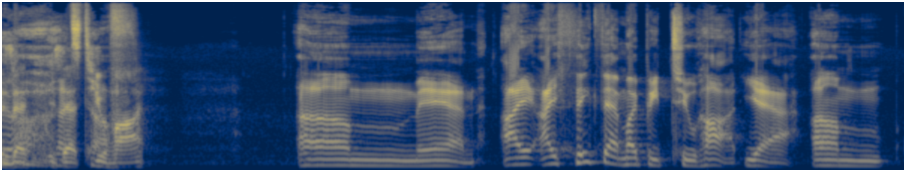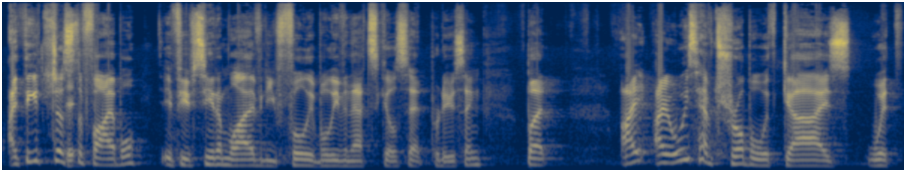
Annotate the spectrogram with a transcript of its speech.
Is that is that too hot? Um, man, I I think that might be too hot. Yeah. Um, I think it's justifiable if you've seen him live and you fully believe in that skill set producing. But I I always have trouble with guys with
